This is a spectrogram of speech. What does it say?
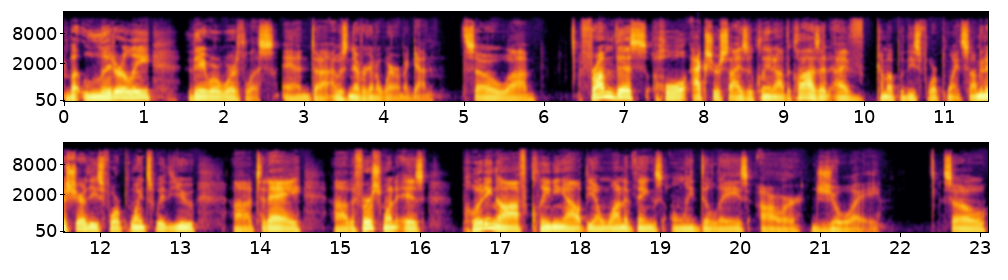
but literally they were worthless, and uh, I was never going to wear them again. So uh, from this whole exercise of cleaning out the closet, I've come up with these four points. So I'm going to share these four points with you uh, today. Uh, the first one is putting off cleaning out the unwanted things only delays our joy. So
